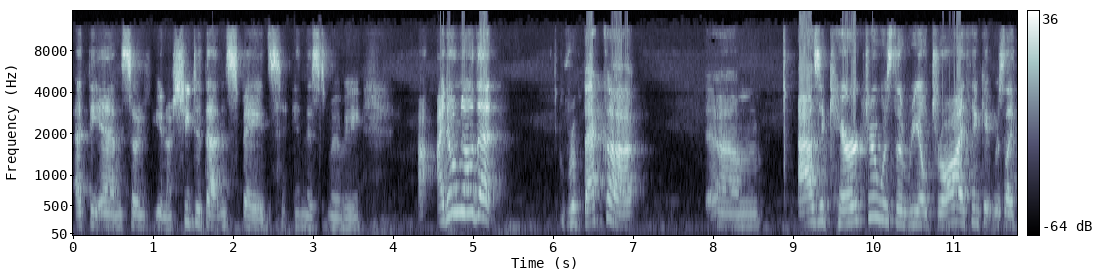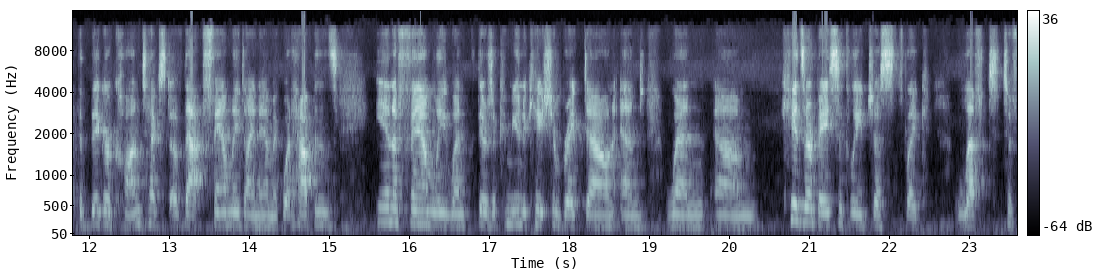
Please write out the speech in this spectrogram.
at the end. So you know she did that in spades in this movie. I, I don't know that rebecca um, as a character was the real draw i think it was like the bigger context of that family dynamic what happens in a family when there's a communication breakdown and when um, kids are basically just like left to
